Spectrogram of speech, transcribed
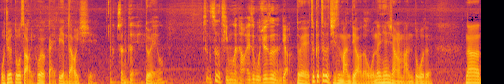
我觉得多少也会有改变到一些。真的哎，对，这个这个题目很好，哎，这我觉得这个很屌。对，这个这个其实蛮屌的。我那天想了蛮多的。那。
